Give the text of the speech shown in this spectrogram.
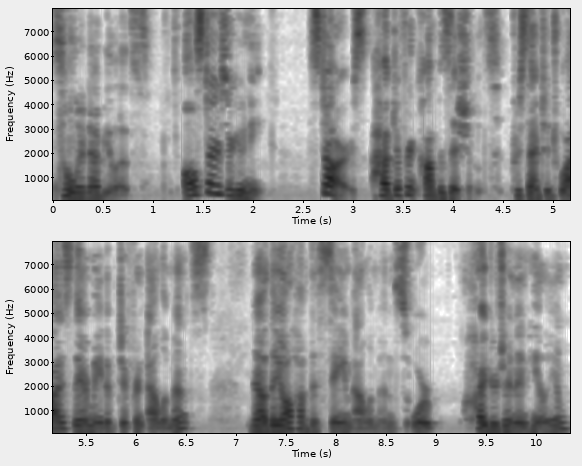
solar nebulas. All stars are unique. Stars have different compositions. Percentage-wise, they are made of different elements. Now, they all have the same elements, or hydrogen and helium,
